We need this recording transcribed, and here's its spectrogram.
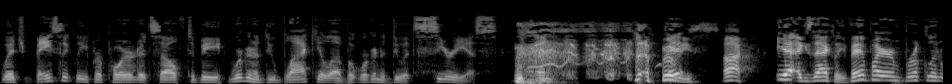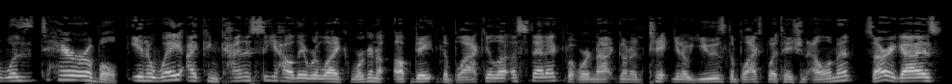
which basically purported itself to be, we're gonna do Blackula, but we're gonna do it serious. And that movie sucked. Yeah, exactly. Vampire in Brooklyn was terrible. In a way, I can kind of see how they were like, we're gonna update the Blackula aesthetic, but we're not gonna take, you know, use the blaxploitation element. Sorry guys,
